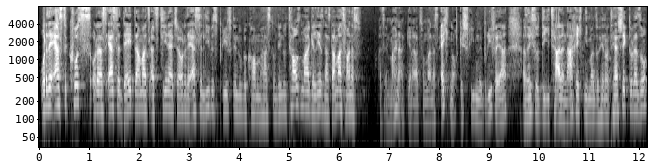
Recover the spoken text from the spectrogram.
Oder der erste Kuss oder das erste Date damals als Teenager oder der erste Liebesbrief, den du bekommen hast und den du tausendmal gelesen hast. Damals waren das also in meiner Generation waren das echt noch geschriebene Briefe, ja. Also nicht so digitale Nachrichten, die man so hin und her schickt oder so.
